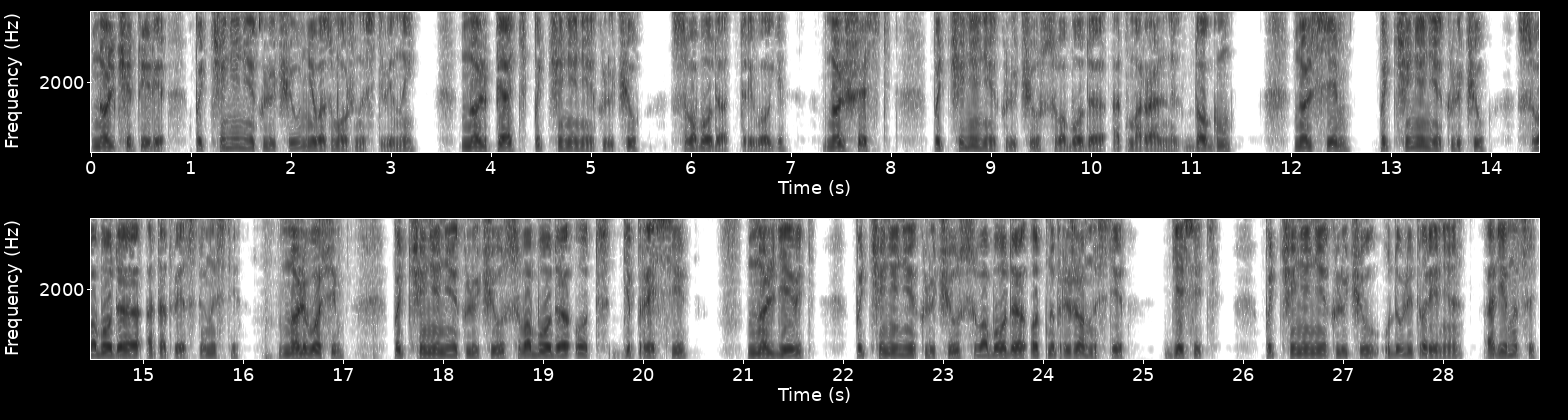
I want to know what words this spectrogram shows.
0.4. Подчинение ключу, невозможность вины. 0.5. Подчинение ключу, свобода от тревоги. 0.6. Подчинение ключу, свобода от моральных догм. 0.7. Подчинение ключу, свобода от ответственности. 0.8. Подчинение ключу, свобода от депрессии. 0.9. Подчинение ключу, свобода от напряженности. 10. Подчинение ключу, удовлетворение. 11.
